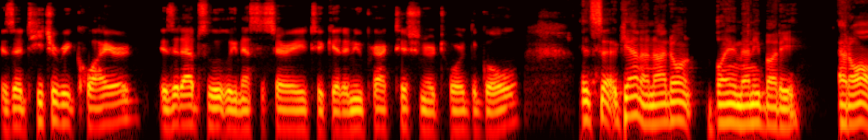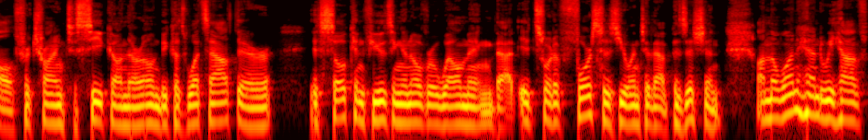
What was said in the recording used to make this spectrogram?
Is a teacher required? Is it absolutely necessary to get a new practitioner toward the goal? It's again, and I don't blame anybody at all for trying to seek on their own because what's out there is so confusing and overwhelming that it sort of forces you into that position. On the one hand, we have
